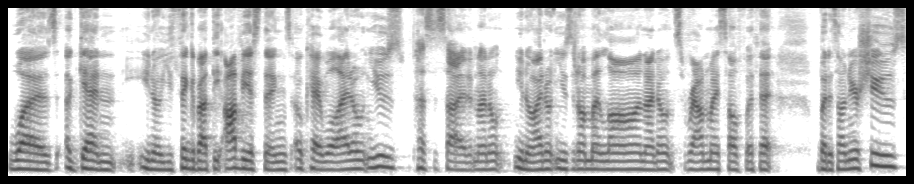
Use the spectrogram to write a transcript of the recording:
was again, you know, you think about the obvious things. Okay, well, I don't use pesticide and I don't, you know, I don't use it on my lawn. I don't surround myself with it, but it's on your shoes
